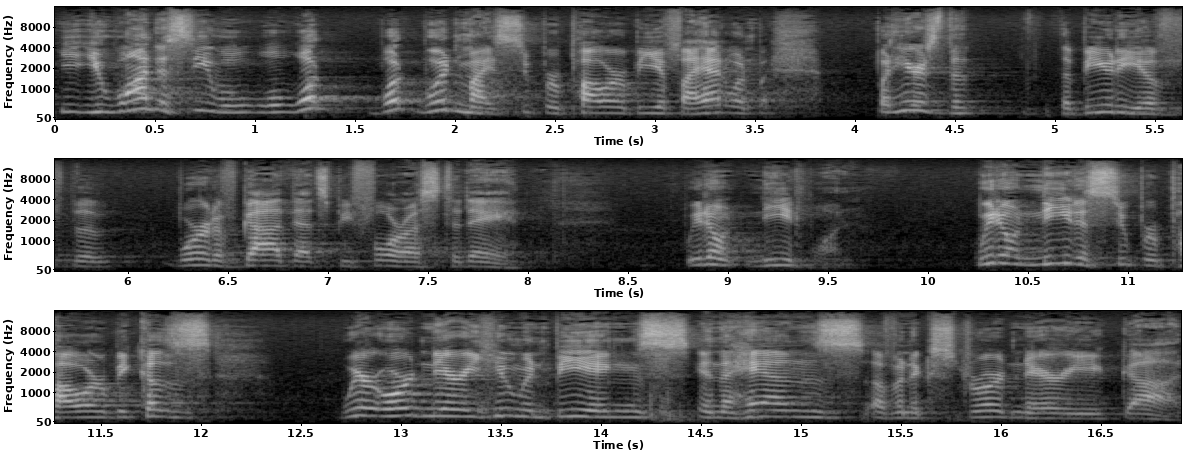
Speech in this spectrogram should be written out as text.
you want to see, well, well, what, what would my superpower be if I had one? But, but here's the, the beauty of the Word of God that's before us today. We don't need one. We don't need a superpower because we're ordinary human beings in the hands of an extraordinary God.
